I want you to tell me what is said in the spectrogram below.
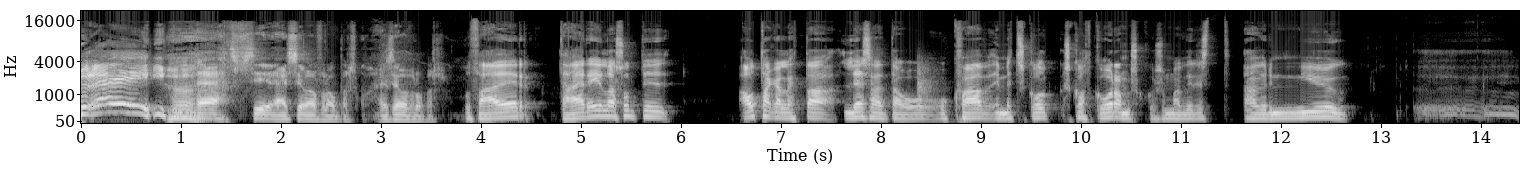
Nei. Þessi, þessi var frábær sko. þessi var frábær. Og það er, það er eiginlega svolítið átakalegt að lesa þetta og, og hvað einmitt Scott, Scott Gorham sko, sem að verist hafa verið mjög uh,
